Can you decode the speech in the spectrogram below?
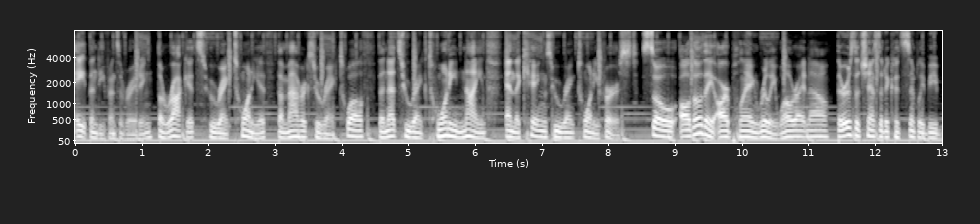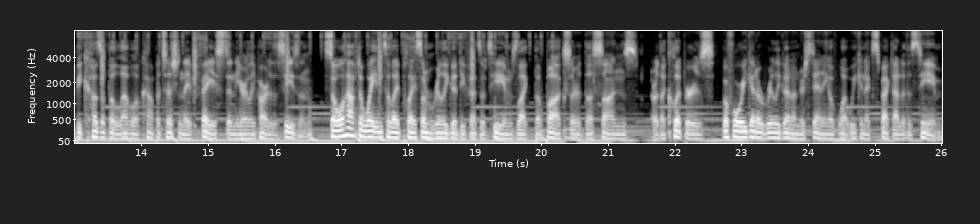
8th in defensive rating, the Rockets, who rank 20th, the Mavericks, who rank 12th, the Nets, who rank 29th, and the Kings, who rank 21st. So, although they are playing really well right now, there is a chance that it could simply be because of the level of competition they've faced in the early part of the season. So we'll have to wait until they play some really good defensive teams like the Bucks or the Suns sons or the Clippers before we get a really good understanding of what we can expect out of this team.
